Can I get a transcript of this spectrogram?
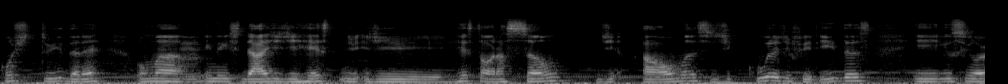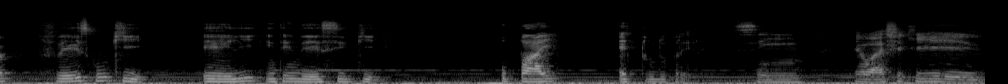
constituída, né? Uma Uhum. identidade de, res- de, de restauração de almas, de cura de feridas, e o Senhor fez com que ele entendesse que o Pai é tudo para ele. Sim. Eu acho que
